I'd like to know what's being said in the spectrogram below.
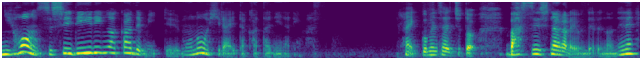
ー、日本寿司リーディングアカデミーというものを開いた方になります。はい。ごめんなさい。ちょっと抜粋しながら読んでるのでね、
